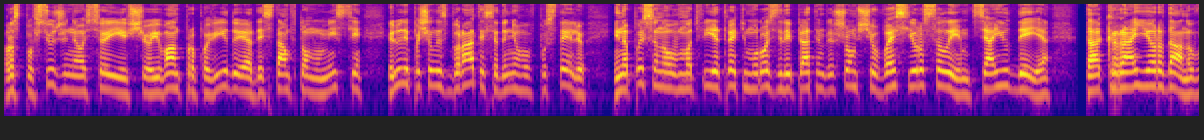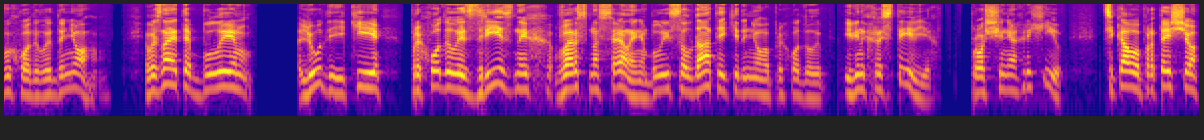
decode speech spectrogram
розповсюдження ось цієї, що Іван проповідує десь там в тому місці, і люди почали збиратися до нього в пустелю. І написано в Матвія 3 розділі 5 віршом, що весь Єрусалим, вся юдея та край Йордану виходили до нього. ви знаєте, були люди, які приходили з різних верст населення. Були і солдати, які до нього приходили, і він хрестив їх прощення гріхів. Цікаво про те, що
